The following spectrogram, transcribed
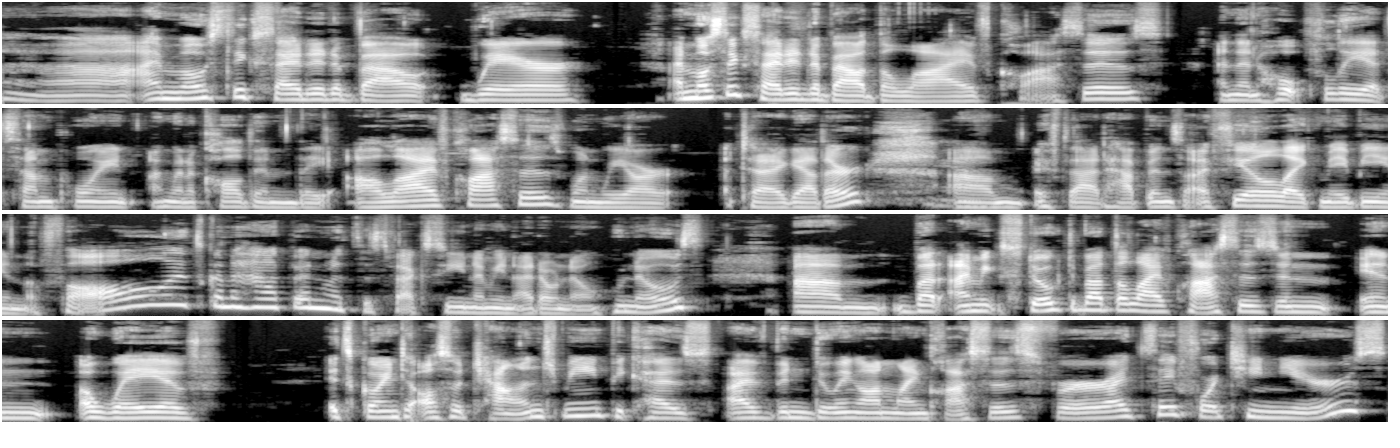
Uh, I'm most excited about where I'm most excited about the live classes. And then hopefully at some point, I'm going to call them the alive classes when we are together. Um, if that happens, I feel like maybe in the fall it's going to happen with this vaccine. I mean, I don't know. Who knows? Um, but I'm stoked about the live classes in in a way of it's going to also challenge me because I've been doing online classes for I'd say 14 years,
